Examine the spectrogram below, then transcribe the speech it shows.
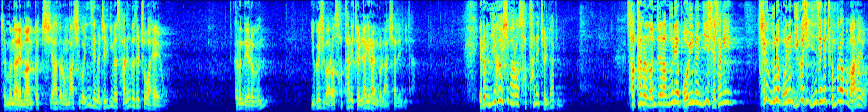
젊은 날에 마음껏 취하도록 마시고 인생을 즐기며 사는 것을 좋아해요. 그런데 여러분, 이것이 바로 사탄의 전략이라는 걸 아셔야 됩니다. 여러분, 이것이 바로 사탄의 전략입니다. 사탄은 언제나 눈에 보이는 이 세상에 지금 눈에 보이는 이것이 인생의 전부라고 말해요.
